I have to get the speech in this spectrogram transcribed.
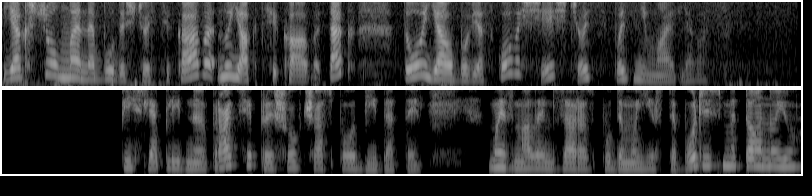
Якщо в мене буде щось цікаве, ну як цікаве, так, то я обов'язково ще щось познімаю для вас. Після плідної праці прийшов час пообідати. Ми з малим зараз будемо їсти борщ зі сметаною,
